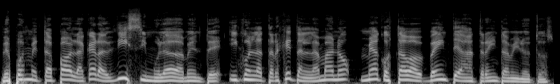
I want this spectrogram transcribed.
después me tapaba la cara disimuladamente y con la tarjeta en la mano me acostaba 20 a 30 minutos.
